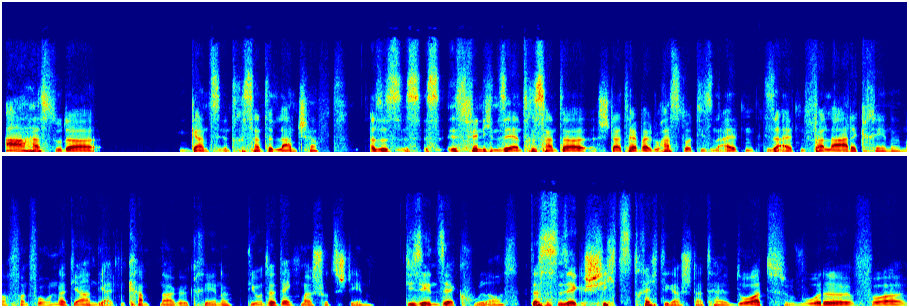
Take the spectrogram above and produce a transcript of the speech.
A, hast du da ganz interessante Landschaft. Also es ist, es ist finde ich, ein sehr interessanter Stadtteil, weil du hast dort diesen alten, diese alten Verladekräne noch von vor 100 Jahren, die alten Kampnagelkräne, die unter Denkmalschutz stehen. Die sehen sehr cool aus. Das ist ein sehr geschichtsträchtiger Stadtteil. Dort wurde vor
